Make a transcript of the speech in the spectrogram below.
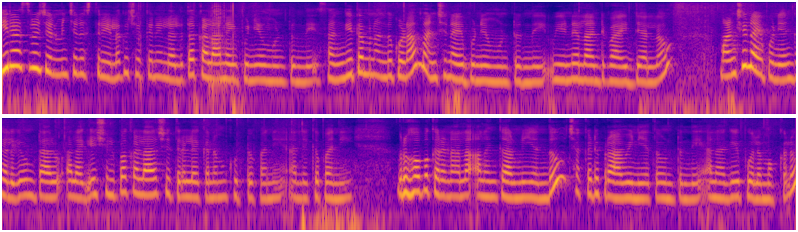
ఈ రాశిలో జన్మించిన స్త్రీలకు చక్కని లలిత కళా నైపుణ్యం ఉంటుంది. సంగీతం నందు కూడా మంచి నైపుణ్యం ఉంటుంది. వీణ లాంటి వాయిద్యాల్లో మంచి నైపుణ్యం కలిగి ఉంటారు. అలాగే శిల్పకళ చిత్రలేఖనం కుట్టు పని అల్లిక పని గృహోపకరణాల అలంకరణ ఎందు చక్కటి ప్రావీణ్యత ఉంటుంది. అలాగే పూల మొక్కలు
